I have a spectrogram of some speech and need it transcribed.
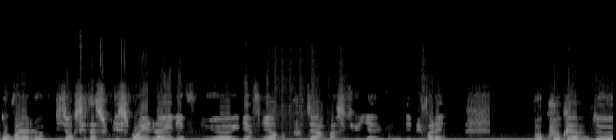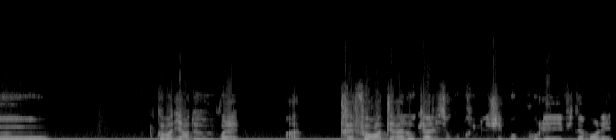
donc voilà, disons que cet assouplissement, et là, il est venu, il est venu un peu plus tard parce qu'il y a eu au début, voilà, beaucoup quand même de, comment dire, de voilà, très fort intérêt local. Ils ont privilégié beaucoup les, évidemment les,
